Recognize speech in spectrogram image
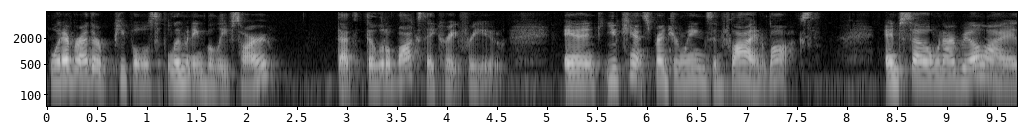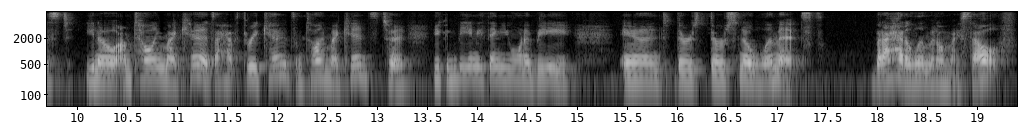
whatever other people's limiting beliefs are, that's the little box they create for you. And you can't spread your wings and fly in a box. And so when I realized, you know, I'm telling my kids, I have three kids, I'm telling my kids to you can be anything you want to be and there's there's no limits. But I had a limit on myself.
